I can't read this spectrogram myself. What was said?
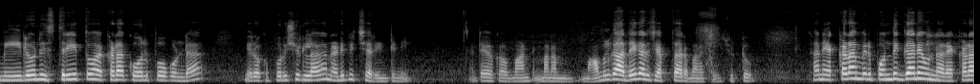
మీలోని స్త్రీత్వం ఎక్కడా కోల్పోకుండా మీరు ఒక పురుషుడిలాగా నడిపించారు ఇంటిని. అంటే ఒక మనం మామూలుగా అదే కదా చెప్తారు మనకి చుట్టూ. కానీ ఎక్కడా మీరు పొందిగ్గానే ఉన్నారు. ఎక్కడా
